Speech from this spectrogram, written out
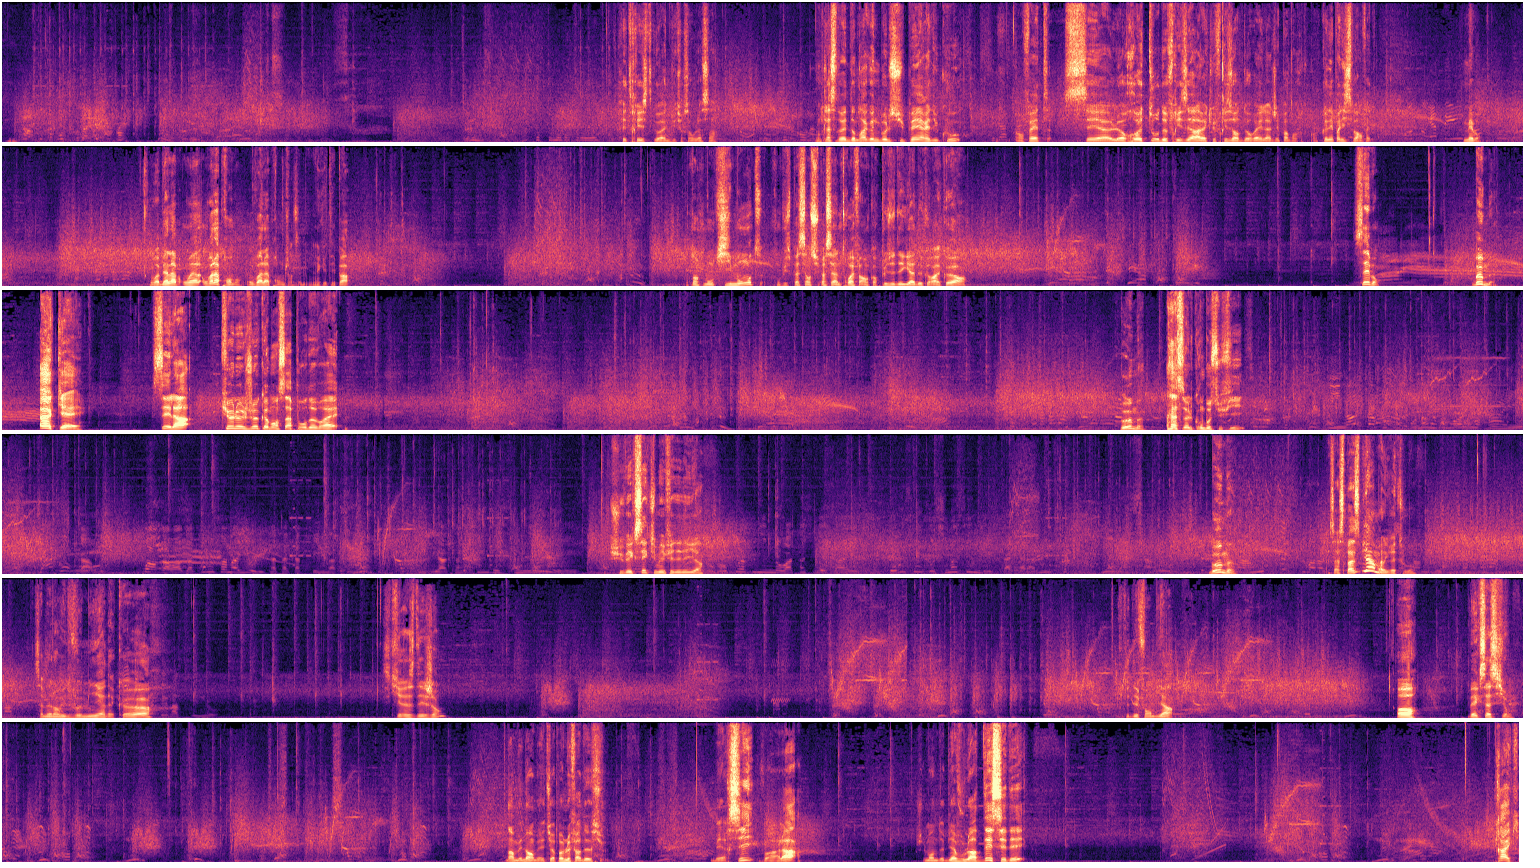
C'est triste, Gohan, que tu ressembles à ça. Donc là, ça doit être dans Dragon Ball Super, et du coup, en fait, c'est euh, le retour de Freezer avec le Freezer doré. Là, j'ai pas, on connaît pas l'histoire en fait. Mais bon. On va bien la, on va, on va la prendre, on va la prendre, chers amis, ne vous inquiétez pas. Tant que mon ki monte, qu'on puisse passer en Super Saiyan 3 et faire encore plus de dégâts de corps à corps. C'est bon. Boum Ok C'est là que le jeu commence à pour de vrai. Boum Un seul combo suffit. Je suis vexé que tu m'aies fait des dégâts. Boum Ça se passe bien malgré tout. Ça me donne envie de vomir, d'accord. Est-ce qu'il reste des gens? Te défends bien. Oh Vexation. Non mais non mais tu vas pas me le faire dessus. Merci, voilà. Je demande de bien vouloir décéder. Crac.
